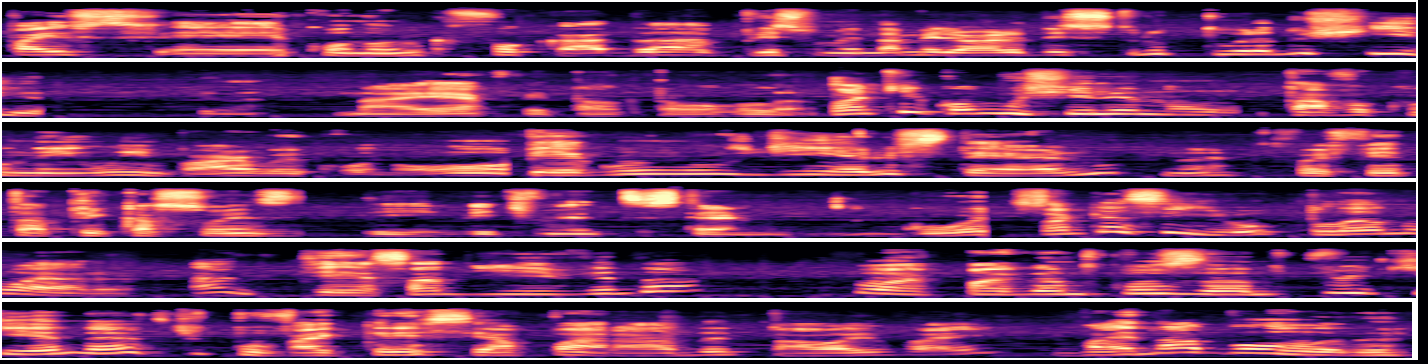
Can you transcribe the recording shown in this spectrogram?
país é, econômico focado principalmente na melhora da estrutura do Chile. Né, Na época e tal que tava rolando. Só que como o Chile não tava com nenhum embargo econômico, pegou um dinheiro externo, né? Foi feito aplicações de investimento externo. Só que assim, o plano era ah, ter essa dívida, vai pagando com os anos, porque, né? Tipo, vai crescer a parada e tal, e vai, vai dar boa, né?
